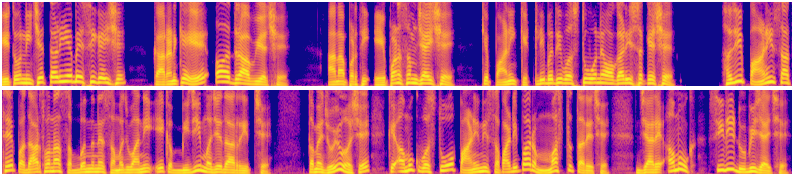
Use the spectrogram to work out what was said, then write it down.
એ તો નીચે તળિયે બેસી ગઈ છે, કારણ કે એ અદ્રાવ્ય છે. આના પરથી એ પણ સમજાય છે કે પાણી કેટલી બધી વસ્તુઓને ઓગાળી શકે છે? હજી પાણી સાથે પદાર્થોના સંબંધને સમજવાની એક બીજી મજેદાર રીત છે. તમે જોયું હશે કે અમુક વસ્તુઓ પાણીની સપાટી પર મસ્ત તરે છે, જ્યારે અમુક સીધી ડૂબી જાય છે.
